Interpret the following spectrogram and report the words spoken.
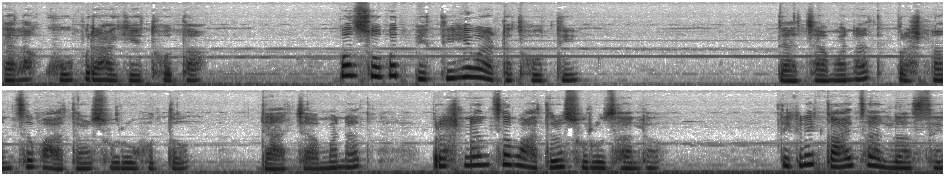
त्याला खूप राग येत होता पण सोबत भीतीही वाटत होती. त्याच्या मनात प्रश्नांचं वादळ सुरू होतं. त्याच्या मनात प्रश्नांचं वादळ सुरू झालं. तिकडे काय चाललं असेल?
